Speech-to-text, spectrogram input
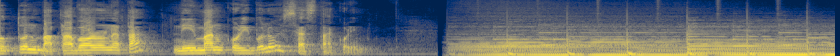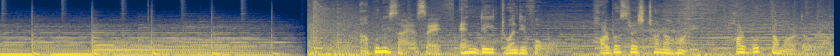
নতুন বাতাবৰণ এটা নিৰ্মাণ কৰিবলৈ চেষ্টা কৰিম। আপুনি চাই আছে এন ডি টুৱেণ্টি ফ'ৰ। সৰ্বশ্ৰেষ্ঠ নহয় সৰ্বোত্তমৰ দৌৰ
